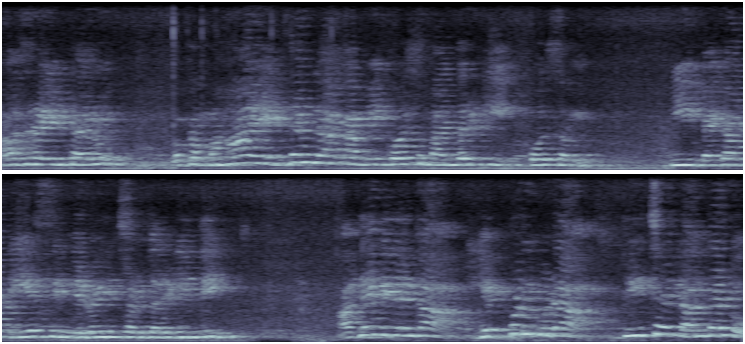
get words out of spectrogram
హాజరై ఉంటారు. ఒక మహాయజ్ఞం లాగా మీకోసం అందరికీ కోసం ఈ మెగా డిఎస్సి నిర్వహించడం జరిగింది. అదేవిధంగా ఎప్పుడు కూడా టీచర్లు అందరూ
